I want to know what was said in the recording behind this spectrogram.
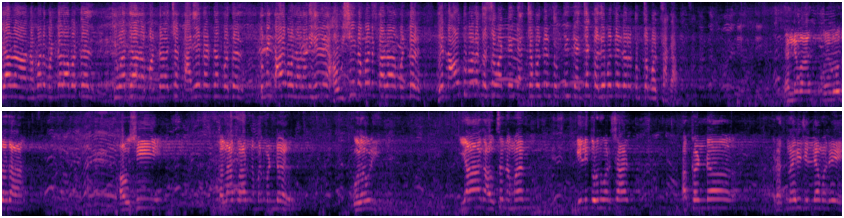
त्या नमन मंडळाबद्दल किंवा त्या मंडळाच्या कार्यकर्त्यांबद्दल तुम्ही काय बोलाल? आणि हे हौशी नमन कला मंडळ हे नाव तुम्हाला कसं वाटतंय? त्यांच्याबद्दल तुमची त्यांच्या कलेबद्दल जरा तुमचं मत सांगा. धन्यवाद वैभव दादा. हौशी कलाकार नमन मंडळ गोळवळी. या गावचं नमन गेली दोन वर्षात अखंड रत्नागिरी जिल्ह्यामध्ये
